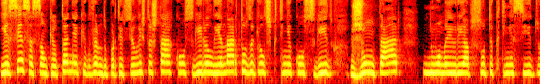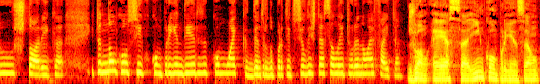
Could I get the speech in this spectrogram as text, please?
e a sensação que eu tenho é que o governo do Partido Socialista está a conseguir alienar todos aqueles que tinha conseguido juntar numa maioria absoluta que tinha sido histórica. E, portanto, não consigo compreender como é que dentro do Partido Socialista essa leitura não é feita. João, é essa incompreensão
